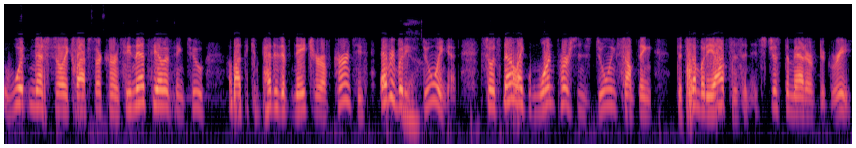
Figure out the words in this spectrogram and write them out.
It wouldn't necessarily collapse their currency. And that's the other thing too about the competitive nature of currencies. Everybody's yeah. doing it. So it's not like one person's doing something that somebody else isn't. It's just a matter of degree.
